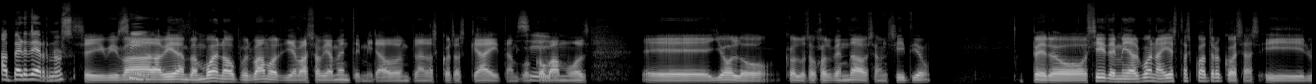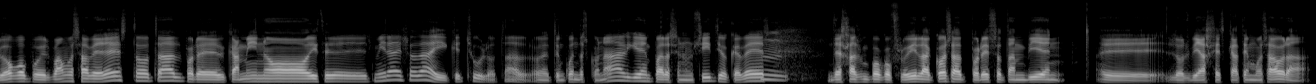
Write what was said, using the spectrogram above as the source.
A perdernos. si viva Sí. la vida, en plan, bueno, pues vamos, llevas obviamente mirado en plan las cosas que hay, tampoco Sí. vamos eh, YOLO con los ojos vendados a un sitio. Pero sí, te miras, bueno, hay estas cuatro cosas y luego pues vamos a ver esto, tal, por el camino dices, mira eso de ahí, qué chulo, tal. O te encuentras con alguien, paras en un sitio que ves, Mm, dejas un poco fluir la cosa, por eso también eh, los viajes que hacemos ahora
